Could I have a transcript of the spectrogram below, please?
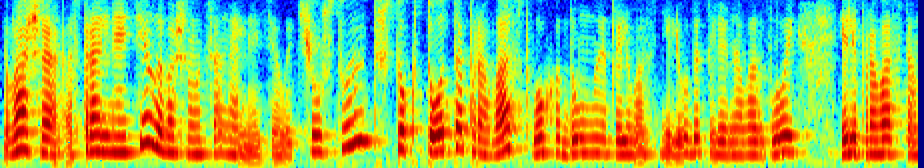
ваше астральное тело, ваше эмоциональное тело чувствует, что кто-то про вас плохо думает, или вас не любит, или на вас злой, или про вас там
